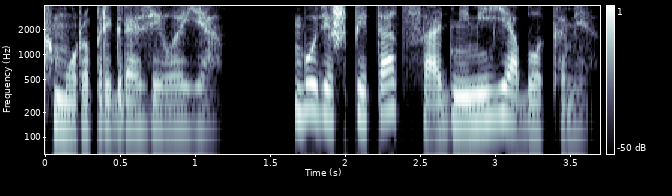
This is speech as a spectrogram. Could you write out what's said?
хмуро пригрозила я. «Будешь питаться одними яблоками».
